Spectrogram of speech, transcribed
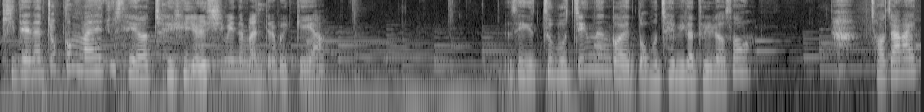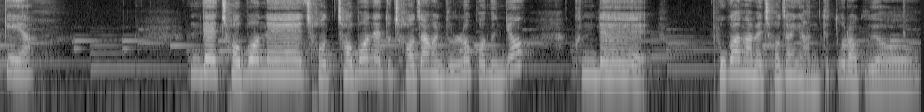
기대는 조금만 해주세요. 저희 열심히는 만들어 볼게요. 요새 유튜브 찍는 거에 너무 재미가 들려서 저장할게요. 근데 저번에 저 저번에도 저장을 눌렀거든요. 근데 보관함에 저장이 안 됐더라고요.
